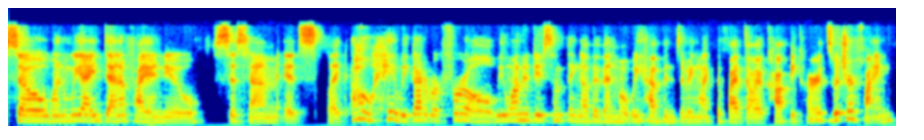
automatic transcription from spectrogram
So when we identify a new system, it's like, oh, hey, we got a referral. We want to do something other than what we have been doing, like the $5 coffee cards, mm-hmm. which are fine.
